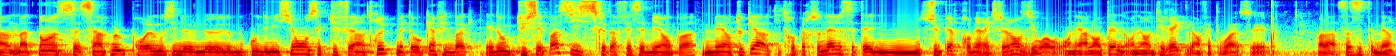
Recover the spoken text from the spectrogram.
Euh, Maintenant, c'est un peu le problème aussi de, de- beaucoup d'émissions, c'est que tu fais un truc, mais t'as aucun feedback, et donc tu sais pas si ce que t'as fait c'est bien ou pas. Mais en tout cas, à titre personnel, c'était une super première expérience. Je dis waouh, on est à l'antenne, on est en direct là en fait. Ouais, voilà, ça c'était bien.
